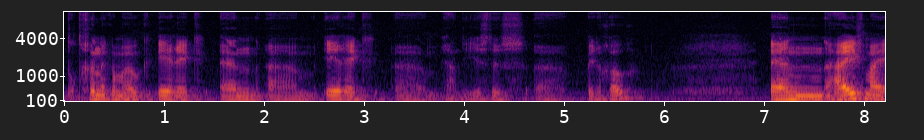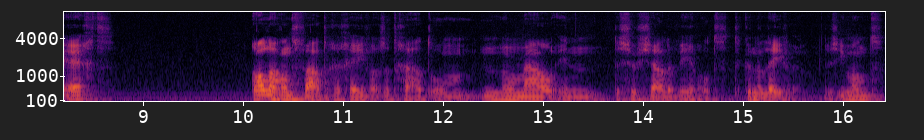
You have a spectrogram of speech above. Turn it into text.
dat gun ik hem ook. Erik. En um, Erik, ja, die is dus uh, pedagoog. En hij heeft mij echt alle handvaten gegeven als het gaat om normaal in de sociale wereld te kunnen leven. Dus iemand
